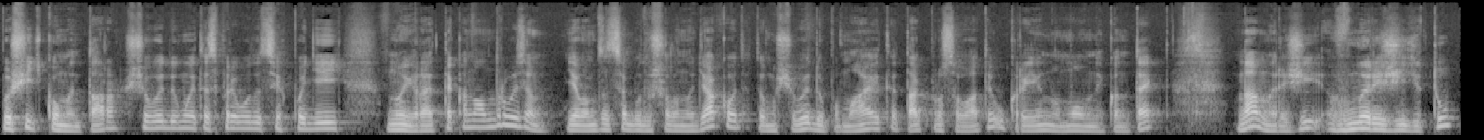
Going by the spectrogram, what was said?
пишіть коментар, що ви думаєте з приводу цих подій. Ну і радьте канал друзям. Я вам за це буду шалено дякувати, тому що ви допомагаєте так просувати україномовний контент на мережі в мережі YouTube,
